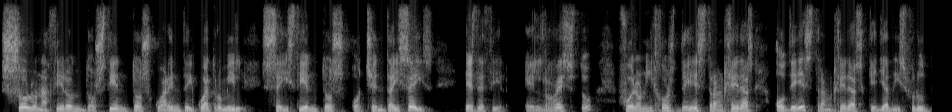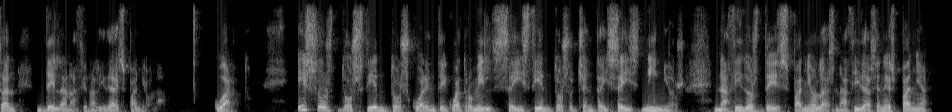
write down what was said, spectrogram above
solo nacieron 244.686. Es decir, el resto fueron hijos de extranjeras o de extranjeras que ya disfrutan de la nacionalidad española. Cuarto, esos 244.686 niños nacidos de españolas nacidas en España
